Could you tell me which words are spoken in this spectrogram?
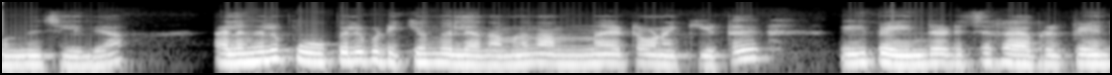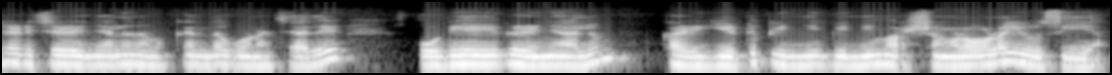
ഒന്നും ചെയ്യില്ല. അല്ലെങ്കിൽ പൂപ്പൽ പിടിക്കൊന്നുമില്ല. നമ്മൾ നന്നായിട്ട് ഉണക്കിയിട്ട് ഈ പെയിന്റ് അടിച്ച് ഫാബ്രിക് പെയിന്റ് അടിച്ച് കഴിഞ്ഞാൽ നമുക്ക് എന്താ ഗുണം വെച്ചാൽ പൊടിയായി കഴിഞ്ഞാലും കഴുകിയിട്ട് പിന്നെയും പിന്നെയും വർഷങ്ങളോളം യൂസ് ചെയ്യാം.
